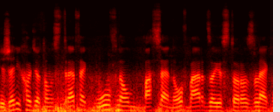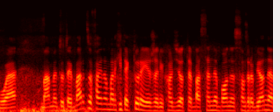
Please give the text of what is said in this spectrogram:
Jeżeli chodzi o tą strefę główną basenów, bardzo jest to rozległe. Mamy tutaj bardzo fajną architekturę, jeżeli chodzi o te baseny, bo one są zrobione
